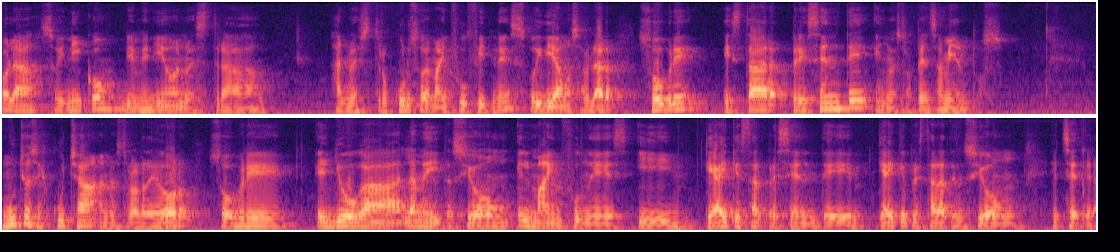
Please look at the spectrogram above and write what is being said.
Hola, soy Nico, bienvenido a, nuestra, a nuestro curso de Mindful Fitness. Hoy día vamos a hablar sobre estar presente en nuestros pensamientos. Mucho se escucha a nuestro alrededor sobre el yoga, la meditación, el mindfulness y que hay que estar presente, que hay que prestar atención, etc.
